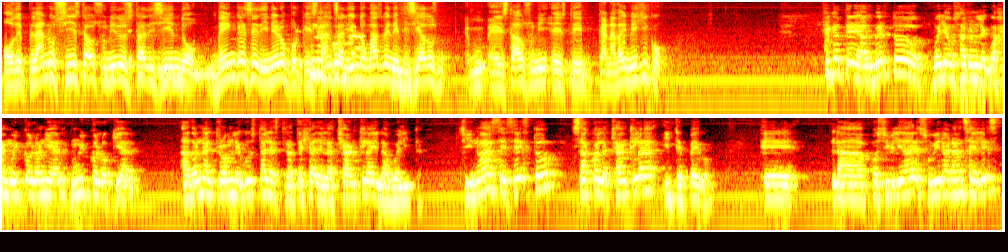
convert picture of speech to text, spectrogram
¿O de plano sí Estados Unidos está diciendo, venga ese dinero porque están saliendo más beneficiados mm, Estados Unidos, este, Canadá y México? Fíjate, Alberto, voy a usar un lenguaje muy colonial, muy coloquial. a Donald Trump le gusta la estrategia de la chancla y la abuelita. Si no haces esto, saco la chancla y te pego. Eh, la posibilidad de subir aranceles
